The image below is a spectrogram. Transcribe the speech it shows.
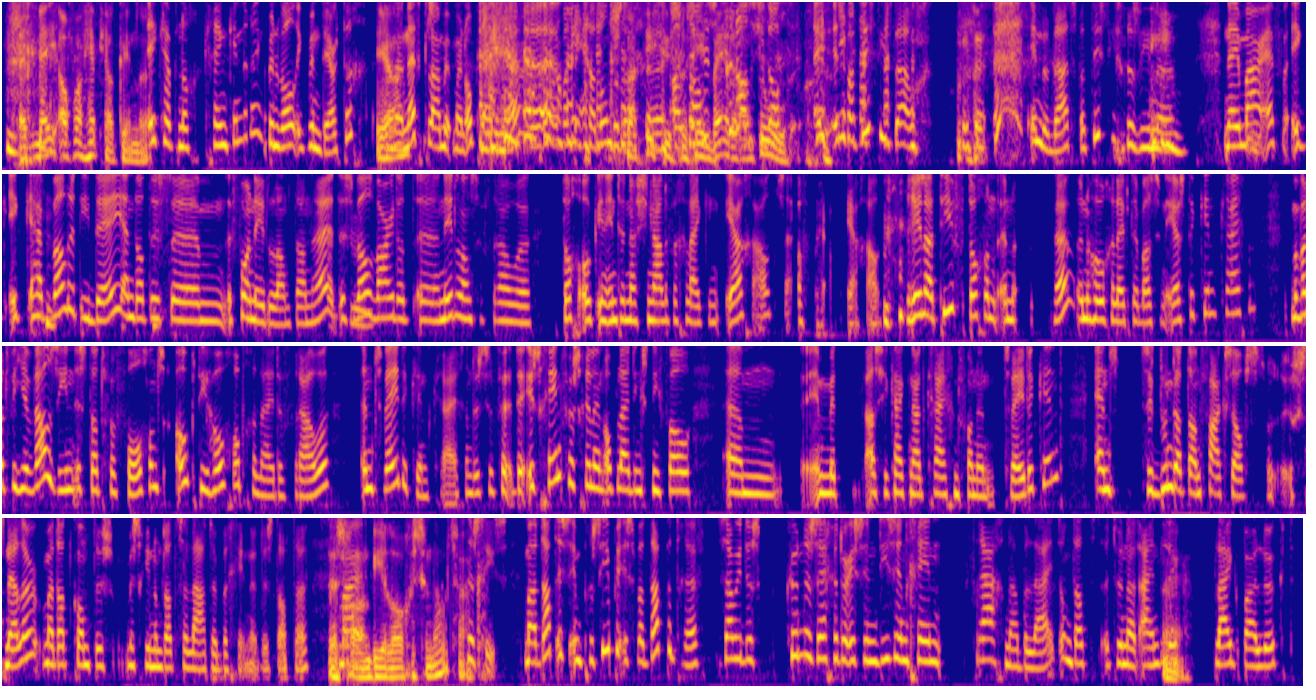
heb, of heb je al kinderen? Ik heb nog geen kinderen. Ik ben wel, ik ben 30. Ja. Ik ben net klaar met mijn opleiding. uh, want ik ga donderdag... Statistisch uh, gezien ben je er aan toe. Dat, statistisch nou. Inderdaad, statistisch gezien. Uh. Nee, maar even, ik, ik heb wel het idee, en dat is um, voor Nederland dan. Hè? Het is wel waar dat uh, Nederlandse vrouwen toch ook in internationale vergelijking erg oud zijn. Of ja, erg oud. Relatief toch een, een, hè, een hoge leeftijd als een eerste kind krijgen. Maar wat we hier wel zien is dat vervolgens ook die hoogopgeleide vrouwen een tweede kind krijgen. Dus er is geen verschil in opleidingsniveau um, in met, als je kijkt naar het krijgen van een tweede kind. En ze doen dat dan vaak zelfs sneller. Maar dat komt dus misschien omdat ze later beginnen. Dus dat, uh, dat is maar, gewoon biologische noodzaak. Precies. Maar dat is in principe, is wat dat betreft... zou je dus kunnen zeggen, er is in die zin geen vraag naar beleid. Omdat het hun uiteindelijk nee. blijkbaar lukt.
